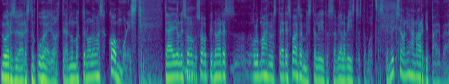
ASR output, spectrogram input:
nuorisojärjestön puheenjohtaja on ilmoittanut olevansa kommunisti. Tämä ei olisi ollut, sopinut edes, ollut mahdollista edes vasemmistoliitossa vielä 15 vuotta sitten. Nyt se on ihan arkipäivää.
